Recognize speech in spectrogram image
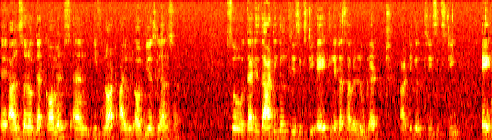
uh, answer of that comments and if not i would obviously answer. So that is the article 368 let us have a look at article 368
